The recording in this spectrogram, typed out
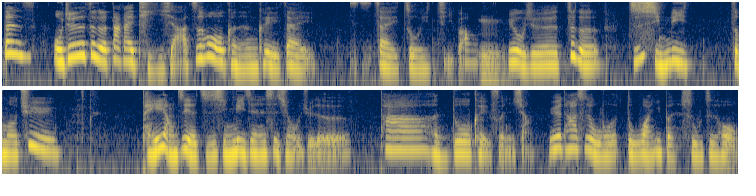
但是我觉得这个大概提一下，之后可能可以再再做一集吧。嗯因为我觉得这个执行力怎么去培养自己的执行力这件事情，我觉得它很多可以分享，因为它是我读完一本书之后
